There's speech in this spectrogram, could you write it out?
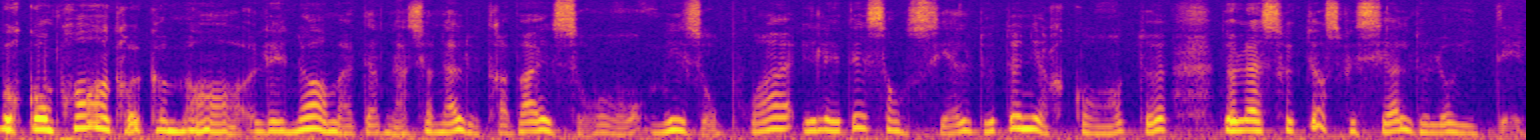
Pour comprendre comment les normes internationales du travail sont mises au point, il est essentiel de tenir compte de la structure spéciale de l'OIT.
